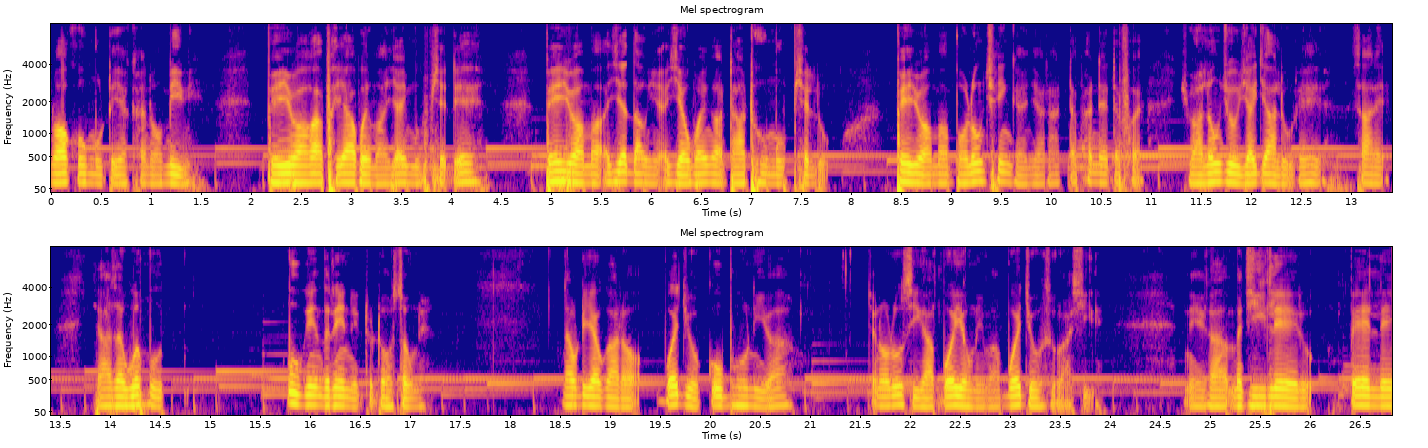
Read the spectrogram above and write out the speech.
နွားခုံမှုတရားခံတော်မိပြီဘေးရွာကဖျားပွဲမှာရိုက်မှုဖြစ်တယ်ဘေးရွာမှာအရက်တောင်ရင်အရက်ဝိုင်းကဓာထုမှုဖြစ်လို့ဘေးရွာမှာဘောလုံးချိန်ကန်ကြတာတစ်ဖက်နဲ့တစ်ဖက်ရွာလုံးကျိုးရိုက်ကြလို့တဲ့စတဲ့ရာဇဝတ်မှုမှုကင်းသတင်းတွေတော်တော်ဆုံးတယ်နောက်တစ်ယောက်ကတော့ပွဲကြိုကိုဘိုးနီပါ ကျွန်တော်တို့စီကပွဲယုံတွေမှာပွဲကြိုဆိုတာရှိတယ်။နေကမကြီးလဲတို့ပဲလဲ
